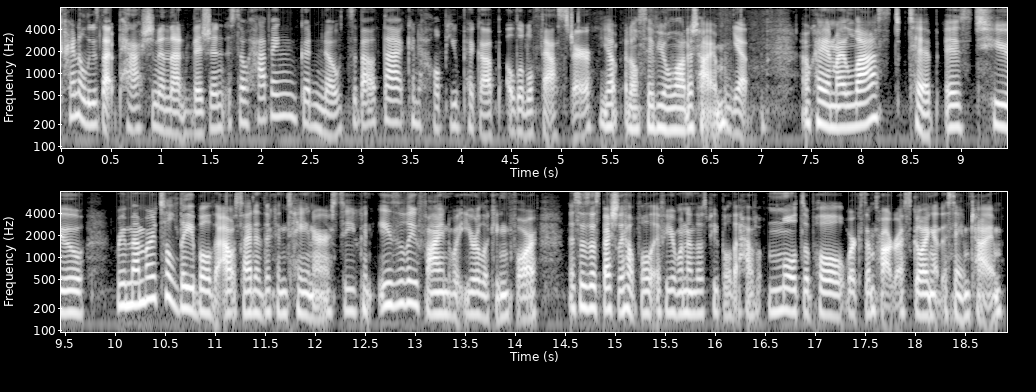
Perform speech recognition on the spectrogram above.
kind of lose that passion and that vision. So having good notes about that can help you pick up a little faster. Yep, it'll save you a lot of time. Yep. Okay, and my last tip is to Remember to label the outside of the container so you can easily find what you're looking for. This is especially helpful if you're one of those people that have multiple works in progress going at the same time.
